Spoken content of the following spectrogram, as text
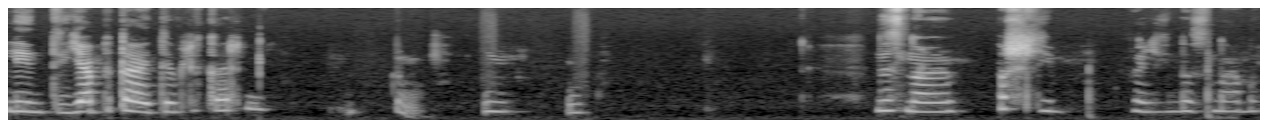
Лин, ты- я питаю, ты в лікарні? М, м, м. Не знаю. Пошли. Аліна з нами.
